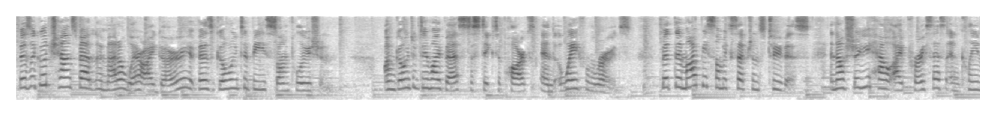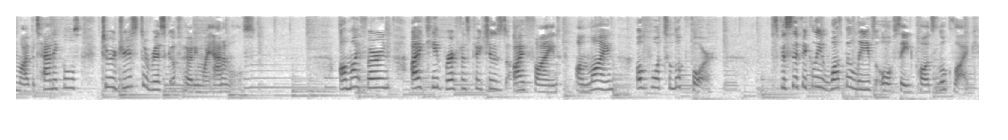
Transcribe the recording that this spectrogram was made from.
there's a good chance that no matter where I go, there's going to be some pollution. I'm going to do my best to stick to parks and away from roads, but there might be some exceptions to this, and I'll show you how I process and clean my botanicals to reduce the risk of hurting my animals. On my phone, I keep reference pictures I find online of what to look for, specifically what the leaves or seed pods look like.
